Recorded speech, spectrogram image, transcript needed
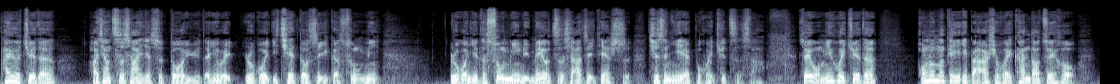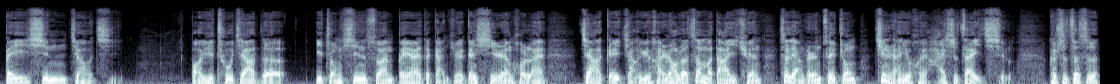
他又觉得。好像自杀也是多余的，因为如果一切都是一个宿命，如果你的宿命里没有自杀这件事，其实你也不会去自杀。所以我们也会觉得《红楼梦》第一百二十回看到最后悲心交集。宝玉出家的一种心酸悲哀的感觉，跟袭人后来嫁给蒋玉菡绕了这么大一圈，这两个人最终竟然又会还是在一起了。可是这是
